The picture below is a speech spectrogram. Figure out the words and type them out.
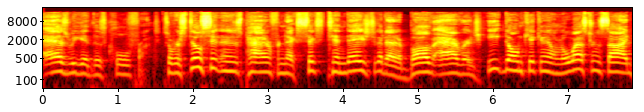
as we get this cool front. So we're still sitting in this pattern for next six to 10 days. You got that above average heat dome kicking in on the western side.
